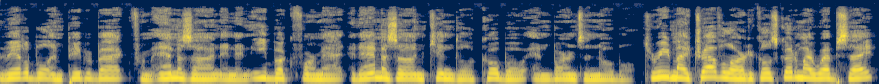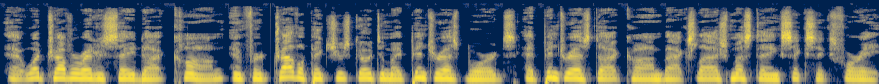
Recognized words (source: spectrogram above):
available in paperback from Amazon and in ebook format at Amazon, Kindle, Kobo, and Barnes & Noble. To read my travel articles, go to my website at whattravelwriterssay.com, and for travel pictures, go to my Pinterest boards at pinterest.com backslash Mustang6648.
